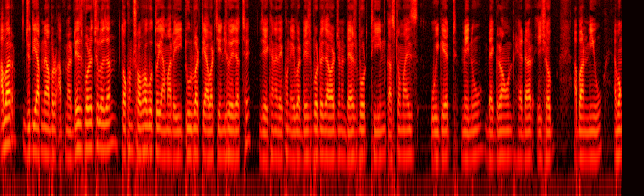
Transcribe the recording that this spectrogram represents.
আবার যদি আপনি আবার আপনার ড্যাশবোর্ডে চলে যান, তখন স্বভাবতই আমার এই টুলবারটি আবার চেঞ্জ হয়ে যাচ্ছে, যে এখানে দেখুন, এবার ড্যাশবোর্ডে যাওয়ার জন্য dashboard theme customize widget menu background header এইসব আবার নিউ এবং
